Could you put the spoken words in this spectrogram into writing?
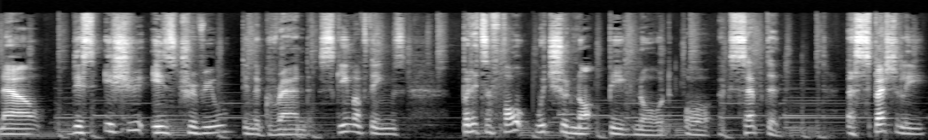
Now, this issue is trivial in the grand scheme of things, but it's a fault which should not be ignored or accepted, especially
